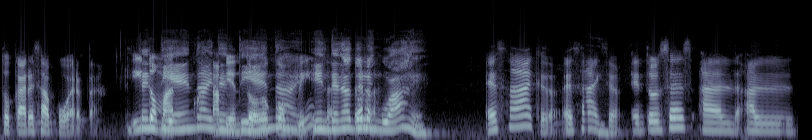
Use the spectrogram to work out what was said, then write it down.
tocar esa puerta. Y te tomar entienda y te también todo entienda con y pinzas, entienda tu lenguaje. Exacto, exacto. Entonces, al, al,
